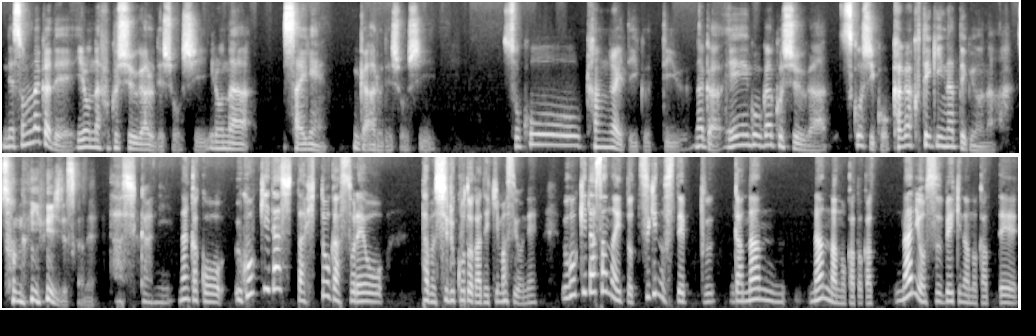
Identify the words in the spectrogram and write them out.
でその中でいろんな復習があるでしょうしいろんな再現があるでしょうしそこを考えていくっていうなんか英語学習が少しこう科学的になっていくような そんなイメージですかね。確かに。なんかこう、動き出した人がそれを多分知ることができますよね。動き出さないと次のステップが何、何なのかとか、何をすべきなのかって、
